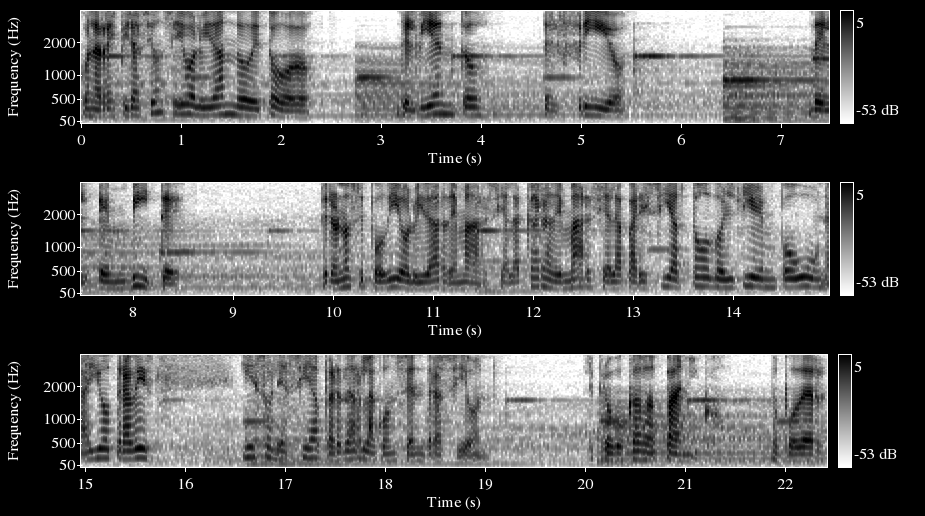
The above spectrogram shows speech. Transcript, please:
Con la respiración se iba olvidando de todo, del viento, del frío, del envite. Pero no se podía olvidar de Marcia. La cara de Marcia le aparecía todo el tiempo, una y otra vez, y eso le hacía perder la concentración. Le provocaba pánico no poder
